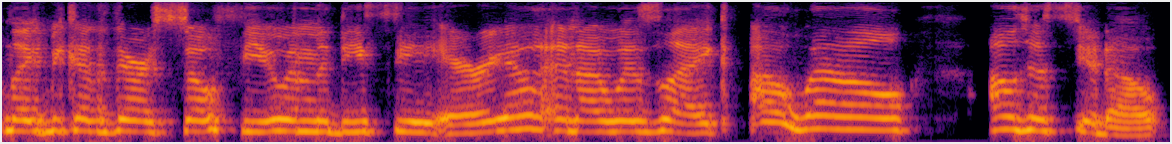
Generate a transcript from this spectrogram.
like because there are so few in the DC area, and I was like, oh well, I'll just you know.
